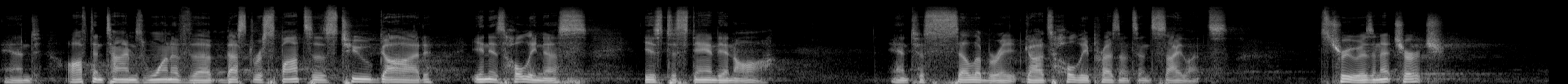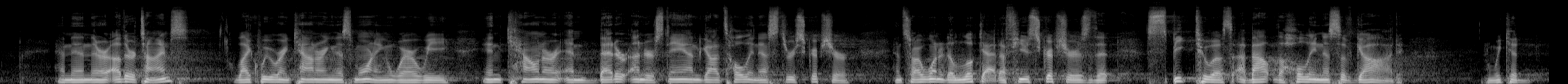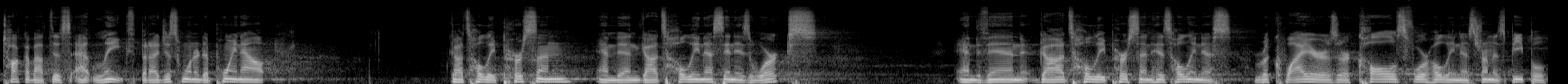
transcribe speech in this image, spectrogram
And oftentimes, one of the best responses to God in His holiness is to stand in awe and to celebrate God's holy presence in silence. It's true, isn't it, church? And then there are other times, like we were encountering this morning, where we encounter and better understand God's holiness through Scripture and so I wanted to look at a few scriptures that speak to us about the holiness of God. And we could talk about this at length, but I just wanted to point out God's holy person and then God's holiness in his works. And then God's holy person, his holiness requires or calls for holiness from his people.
